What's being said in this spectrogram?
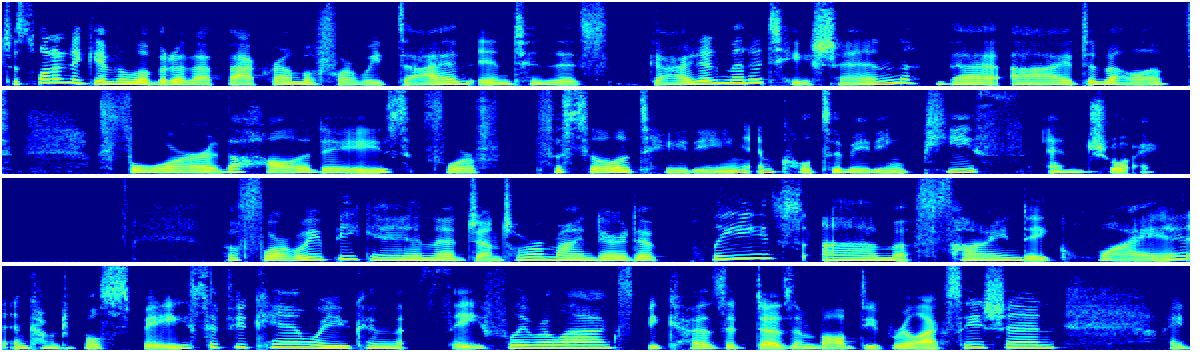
just wanted to give a little bit of that background before we dive into this guided meditation that I developed for the holidays for facilitating and cultivating peace and joy. Before we mm-hmm. begin, a gentle reminder to please um, find a quiet and comfortable space if you can where you can safely relax because it does involve deep relaxation. I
